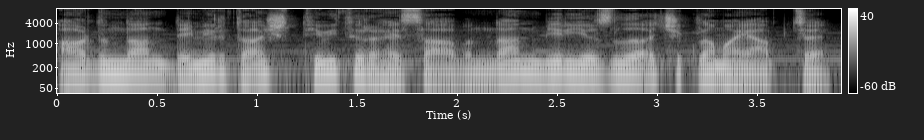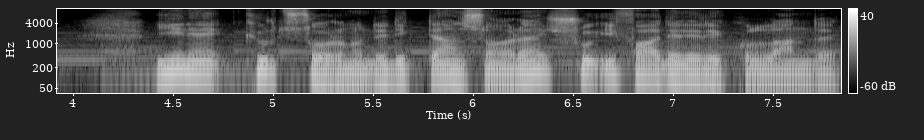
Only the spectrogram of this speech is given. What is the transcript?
Ardından Demirtaş Twitter hesabından bir yazılı açıklama yaptı. Yine Kürt sorunu dedikten sonra şu ifadeleri kullandı.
